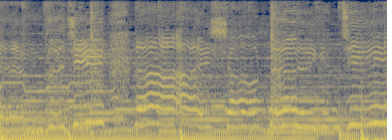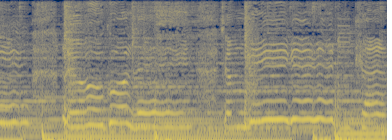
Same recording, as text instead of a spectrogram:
骗自己那爱笑的眼睛流过泪像一个人看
